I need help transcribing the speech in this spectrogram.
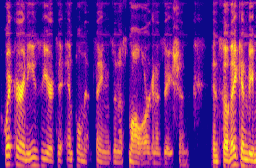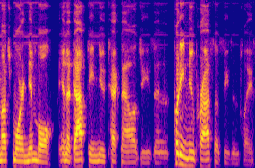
quicker and easier to implement things in a small organization. And so they can be much more nimble in adopting new technologies and putting new processes in place.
